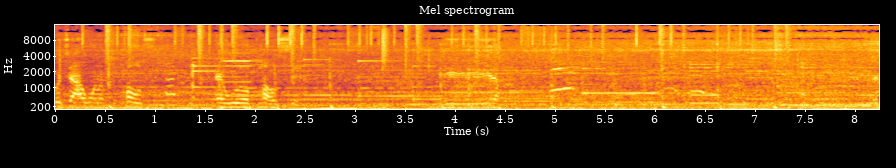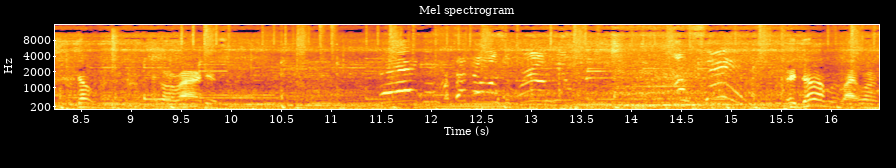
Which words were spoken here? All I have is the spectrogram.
what y'all want us to post. And we'll post it. Yeah. This is dope. We're gonna ride this. I thought that was real human. I'm saying. It does look like one.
